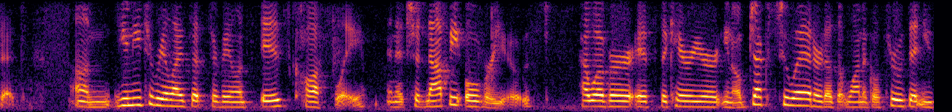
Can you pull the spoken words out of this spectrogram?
it. Um, you need to realize that surveillance is costly and it should not be overused. However, if the carrier, you know, objects to it or doesn't want to go through with it and you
